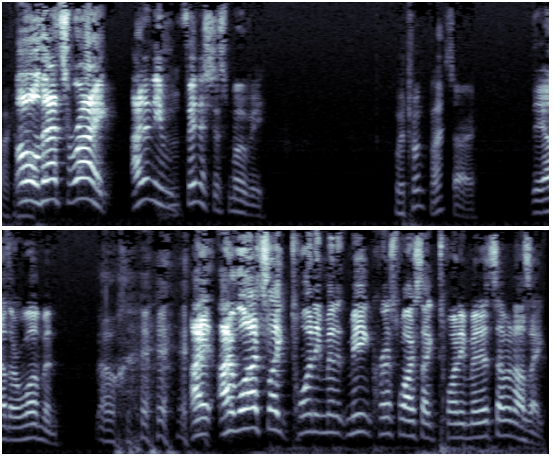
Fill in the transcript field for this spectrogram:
fucking- Oh, that's right. I didn't even finish this movie. which one? Sorry. The other woman. Oh, I, I watched like 20 minutes. Me and Chris watched like 20 minutes of it. And I was like,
